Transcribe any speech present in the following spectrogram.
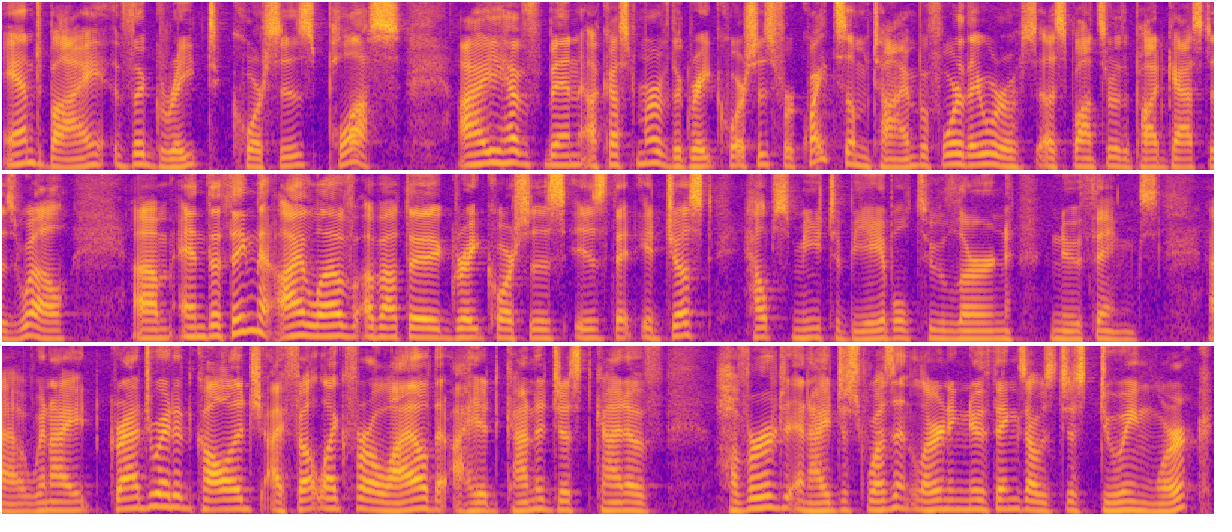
and by The Great Courses Plus. I have been a customer of The Great Courses for quite some time before they were a sponsor of the podcast as well. Um, and the thing that I love about the Great Courses is that it just helps me to be able to learn new things. Uh, when I graduated college, I felt like for a while that I had kind of just kind of hovered and I just wasn't learning new things. I was just doing work.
